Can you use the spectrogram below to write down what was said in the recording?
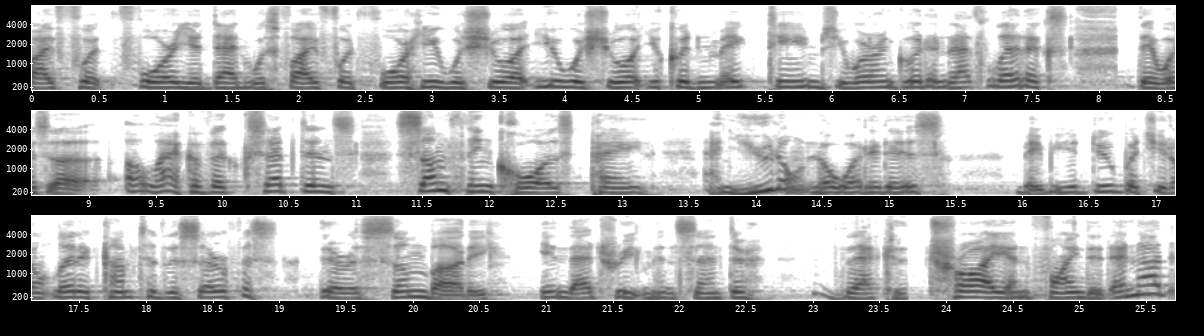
five foot four. Your dad was five foot four. He was short. You were short. You couldn't make teams. You weren't good in athletics. There was a, a lack of acceptance. Something caused pain, and you don't know what it is. Maybe you do, but you don't let it come to the surface. There is somebody in that treatment center that could try and find it. And not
